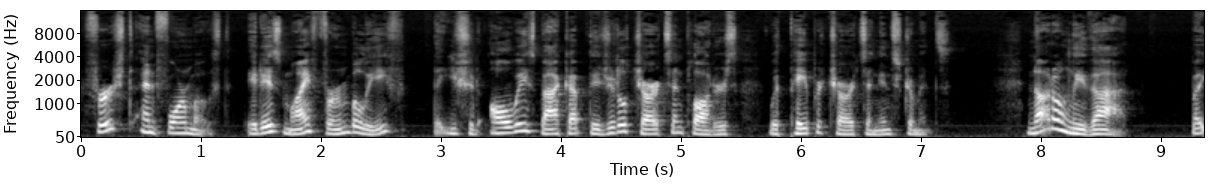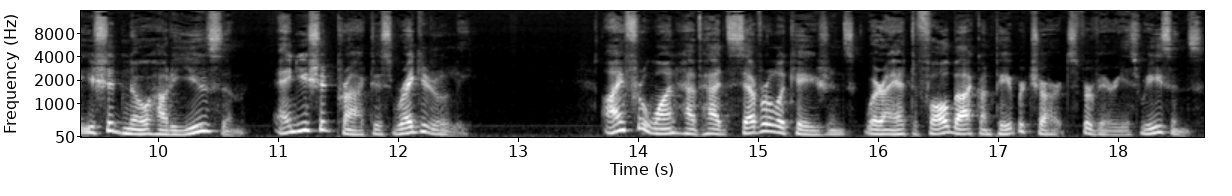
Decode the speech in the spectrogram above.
First and foremost, it is my firm belief that you should always back up digital charts and plotters with paper charts and instruments. Not only that, but you should know how to use them, and you should practice regularly. I, for one, have had several occasions where I had to fall back on paper charts for various reasons.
